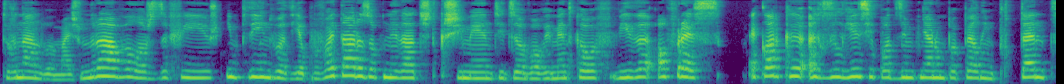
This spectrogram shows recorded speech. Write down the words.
tornando-a mais vulnerável aos desafios, impedindo-a de aproveitar as oportunidades de crescimento e desenvolvimento que a vida oferece. É claro que a resiliência pode desempenhar um papel importante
